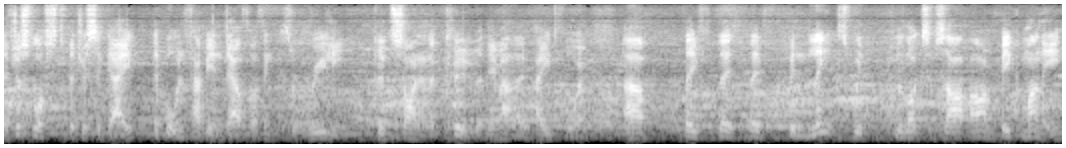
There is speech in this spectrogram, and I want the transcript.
they've just lost Idrissa Gueye. They brought in Fabian Delph, I think is a really good sign and a coup at the amount they paid for him. Uh, they've they, they've been linked with the likes of Zaha and big money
